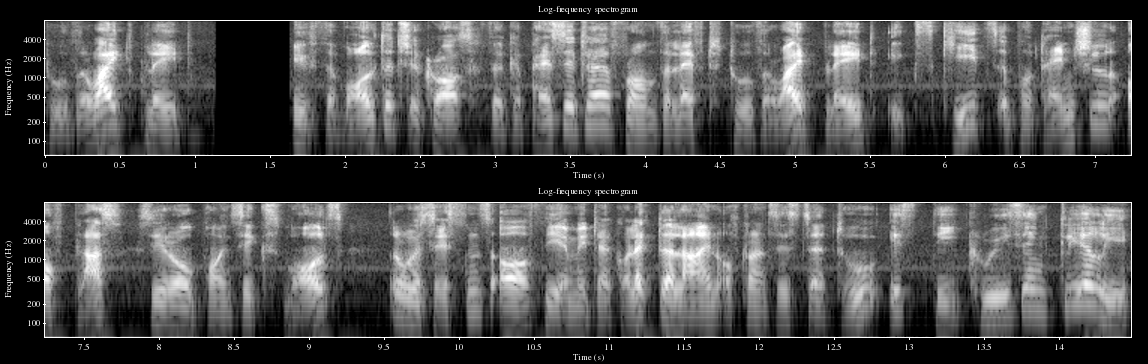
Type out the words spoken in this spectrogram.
to the right plate. If the voltage across the capacitor from the left to the right plate exceeds a potential of plus 0.6V, the resistance of the emitter collector line of transistor 2 is decreasing clearly,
